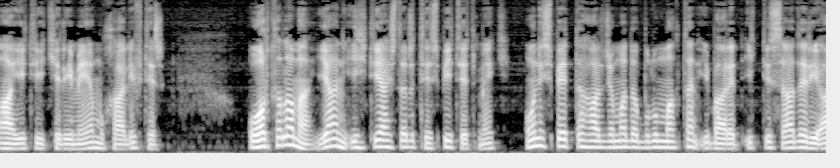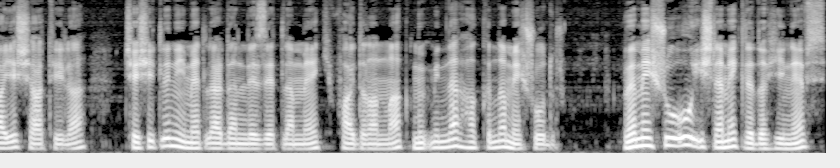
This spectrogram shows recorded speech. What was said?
ayeti kerimeye muhaliftir. Ortalama yani ihtiyaçları tespit etmek, o nispette harcamada bulunmaktan ibaret iktisade riayet şartıyla çeşitli nimetlerden lezzetlenmek, faydalanmak müminler hakkında meşrudur. Ve meşruu işlemekle dahi nefs,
